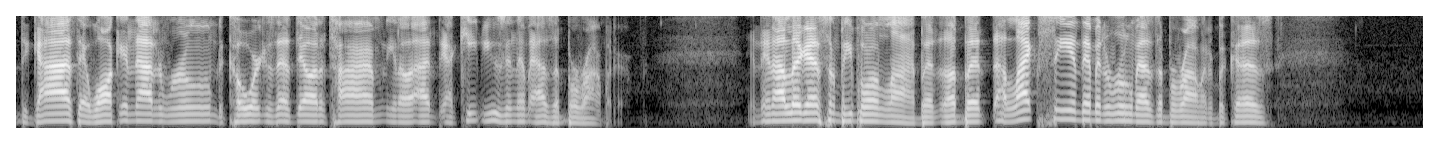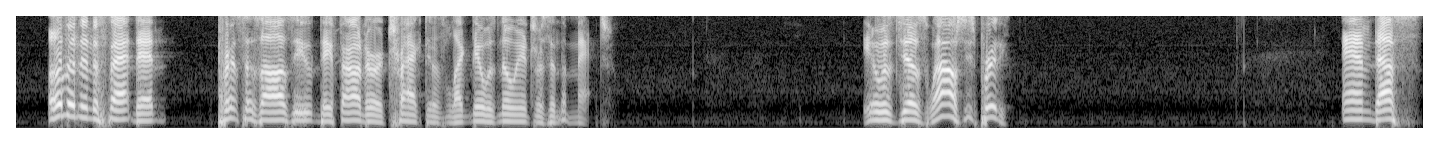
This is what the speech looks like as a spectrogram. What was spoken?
the guys that walk in and out of the room, the coworkers that's there all the time. You know, I, I keep using them as a barometer. And then I look at some people online, but uh, but I like seeing them in the room as the barometer because other than the fact that Princess Ozzy, they found her attractive. Like there was no interest in the match. It was just, wow, she's pretty. And that's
